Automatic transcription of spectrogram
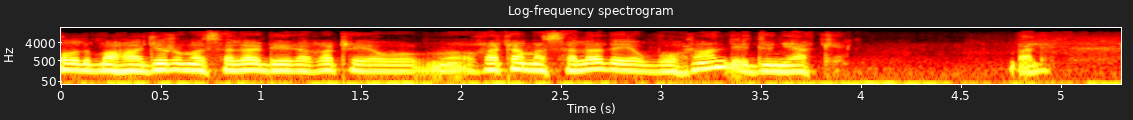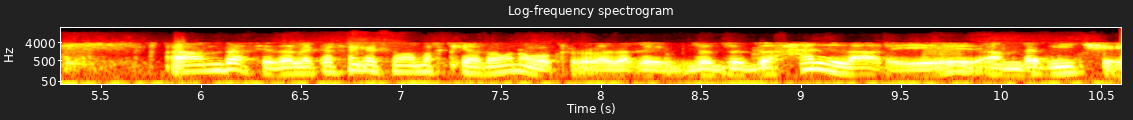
خو د مهاجرو مسله ډیره غټه یو غټه مسله ده یو بحران دی دنیا کې بله همداسې ده لکه څنګه چې ما مخکې یادونه وکړه دغه د حل لارې هم د دې چې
